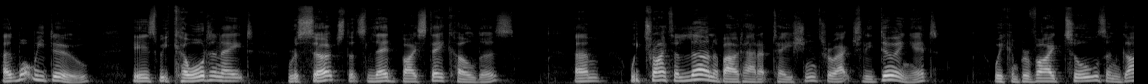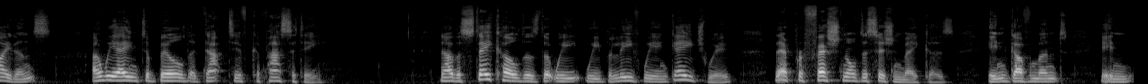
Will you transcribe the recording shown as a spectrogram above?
And what we do is we coordinate research that's led by stakeholders. Um, we try to learn about adaptation through actually doing it. We can provide tools and guidance, and we aim to build adaptive capacity. Now, the stakeholders that we, we believe we engage with, they're professional decision makers in government, in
